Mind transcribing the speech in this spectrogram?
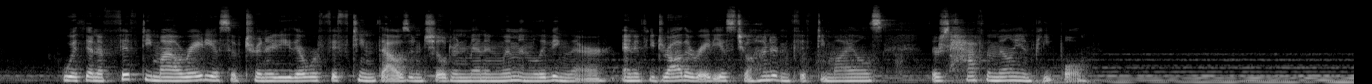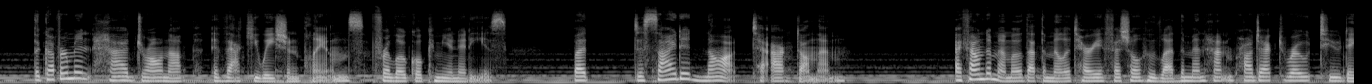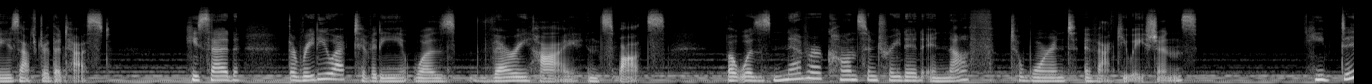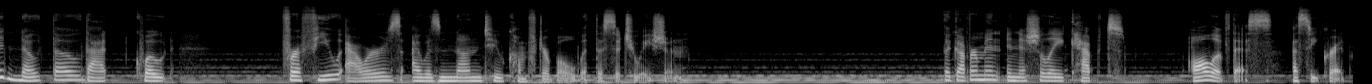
Within a 50 mile radius of Trinity, there were 15,000 children, men, and women living there. And if you draw the radius to 150 miles, there's half a million people. The government had drawn up evacuation plans for local communities, but decided not to act on them. I found a memo that the military official who led the Manhattan Project wrote two days after the test. He said the radioactivity was very high in spots, but was never concentrated enough to warrant evacuations. He did note, though, that, quote, for a few hours, I was none too comfortable with the situation. The government initially kept all of this a secret.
